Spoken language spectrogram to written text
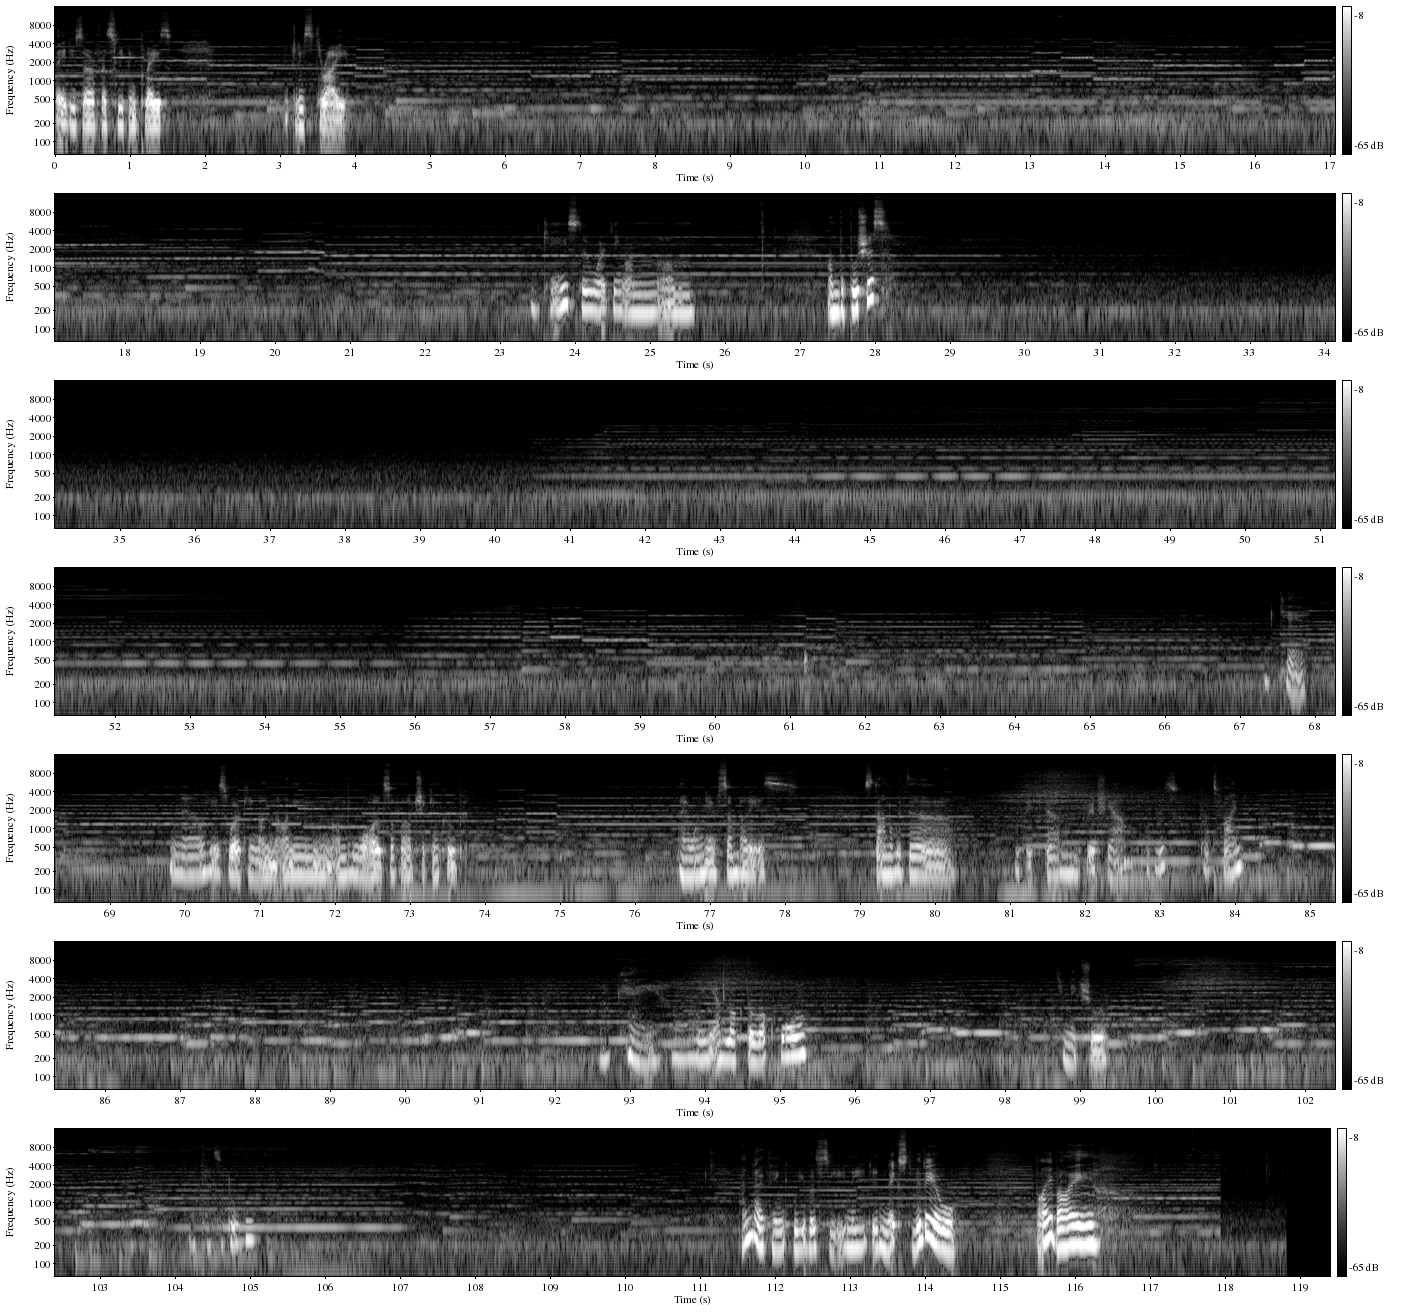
they deserve a sleeping place, at least dry. Okay, still working on um, on the bushes. Okay. Now he is working on, on, on the walls of our chicken coop. I wonder if somebody is done with the, with the um, fridge. Yeah, it is. That's fine. Okay, we unlock the rock wall. To make sure. That's the door. And I think we will see me in next video. Bye bye.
